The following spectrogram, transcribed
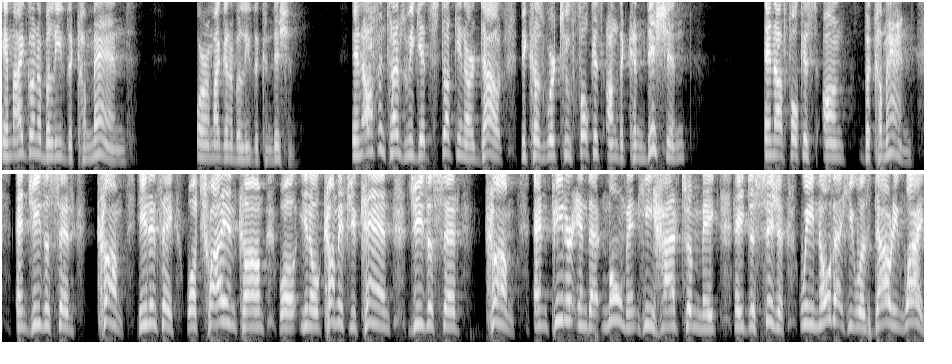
Am I going to believe the command or am I going to believe the condition? And oftentimes we get stuck in our doubt because we're too focused on the condition and not focused on the command. And Jesus said, Come. He didn't say, Well, try and come. Well, you know, come if you can. Jesus said, Come. And Peter, in that moment, he had to make a decision. We know that he was doubting. Why?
